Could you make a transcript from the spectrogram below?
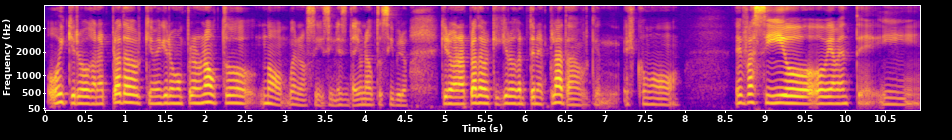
hoy quiero ganar plata porque me quiero comprar un auto. No, bueno, sí, si necesitáis un auto, sí, pero quiero ganar plata porque quiero tener plata, porque es como es vacío, obviamente, y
